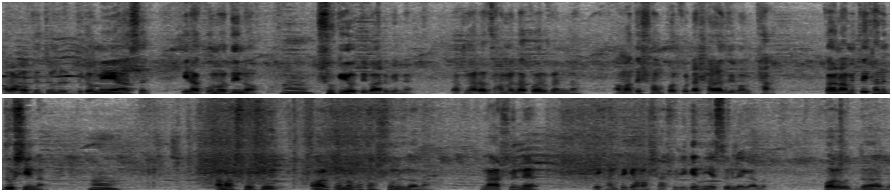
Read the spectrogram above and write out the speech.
আর আমাদের দুটো- মেয়ে আছে এরা কোনো দিনও সুখী হতে পারবে না। আপনারা ঝামেলা করবেন না আমাদের সম্পর্কটা সারা জীবন থাক। কারণ আমি তো এখানে দোষী না। আমার শ্বশুর আমার কোনো কথা শুনলো না। না শুনে এখান থেকে আমার শাশুড়িকে নিয়ে চলে গেল। পরবর্তী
